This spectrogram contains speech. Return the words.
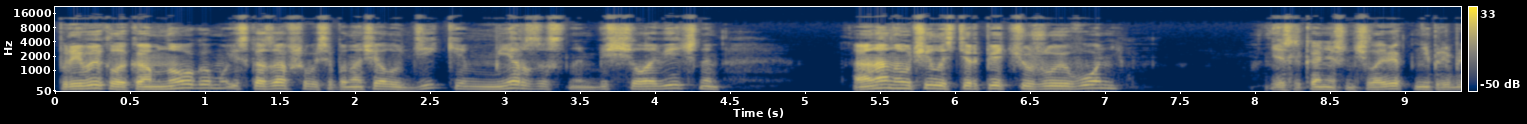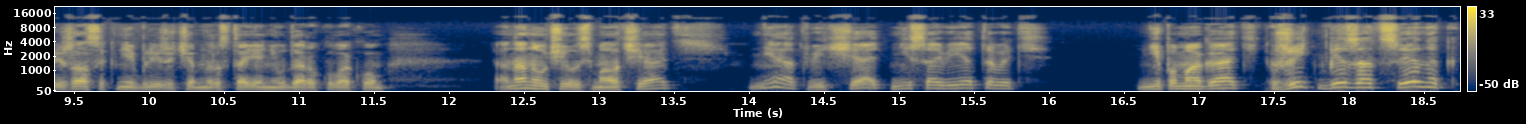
привыкла ко многому, и сказавшегося поначалу диким, мерзостным, бесчеловечным. Она научилась терпеть чужую вонь, если, конечно, человек не приближался к ней ближе, чем на расстоянии удара кулаком — она научилась молчать, не отвечать, не советовать, не помогать, жить без оценок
